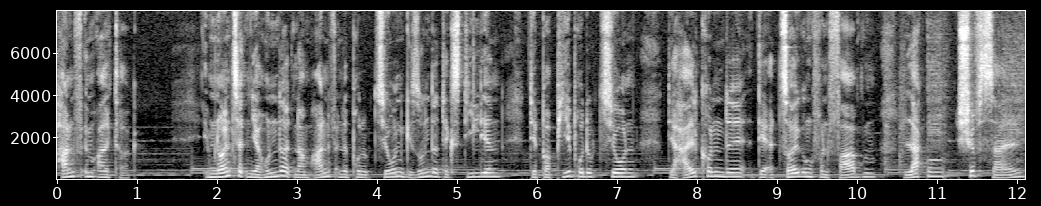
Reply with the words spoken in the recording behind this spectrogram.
Hanf im Alltag. Im 19. Jahrhundert nahm Hanf in der Produktion gesunder Textilien, der Papierproduktion, der Heilkunde, der Erzeugung von Farben, Lacken, Schiffsseilen,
